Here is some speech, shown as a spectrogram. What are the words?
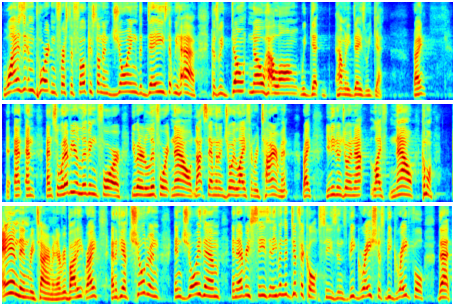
Why is it important for us to focus on enjoying the days that we have? Because we don't know how long we get, how many days we get, right? And, and, and so, whatever you're living for, you better live for it now, not say, I'm going to enjoy life in retirement, right? You need to enjoy life now. Come on, and in retirement, everybody, right? And if you have children, enjoy them in every season, even the difficult seasons. Be gracious, be grateful that,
